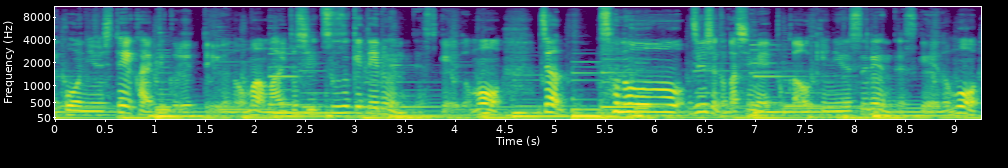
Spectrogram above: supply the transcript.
ー購入して帰ってくるっていうのを、まあ、毎年続けてるんですけれどもじゃあその住所とか氏名とかを記入するんですけれども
